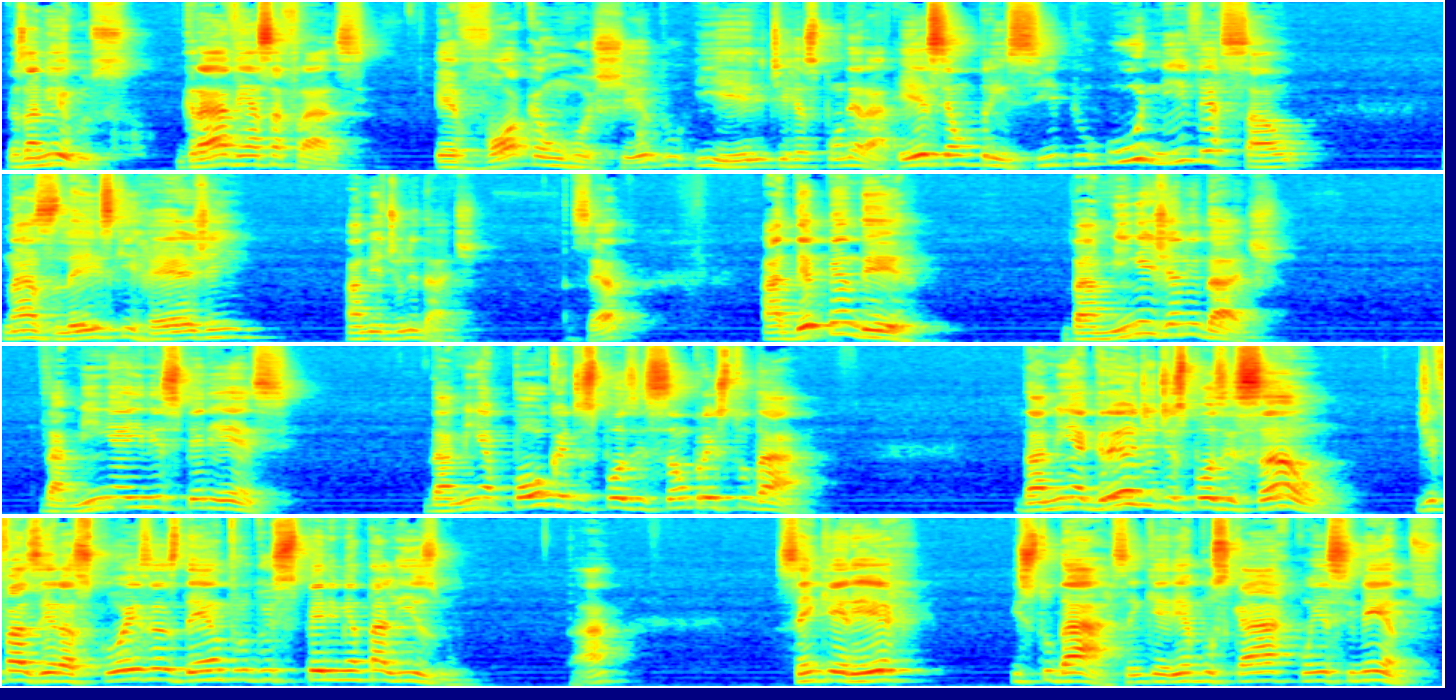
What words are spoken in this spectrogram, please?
Meus amigos, gravem essa frase. Evoca um rochedo e ele te responderá. Esse é um princípio universal nas leis que regem a mediunidade. Tá certo? A depender da minha ingenuidade, da minha inexperiência, da minha pouca disposição para estudar, da minha grande disposição de fazer as coisas dentro do experimentalismo, tá? Sem querer estudar, sem querer buscar conhecimentos.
